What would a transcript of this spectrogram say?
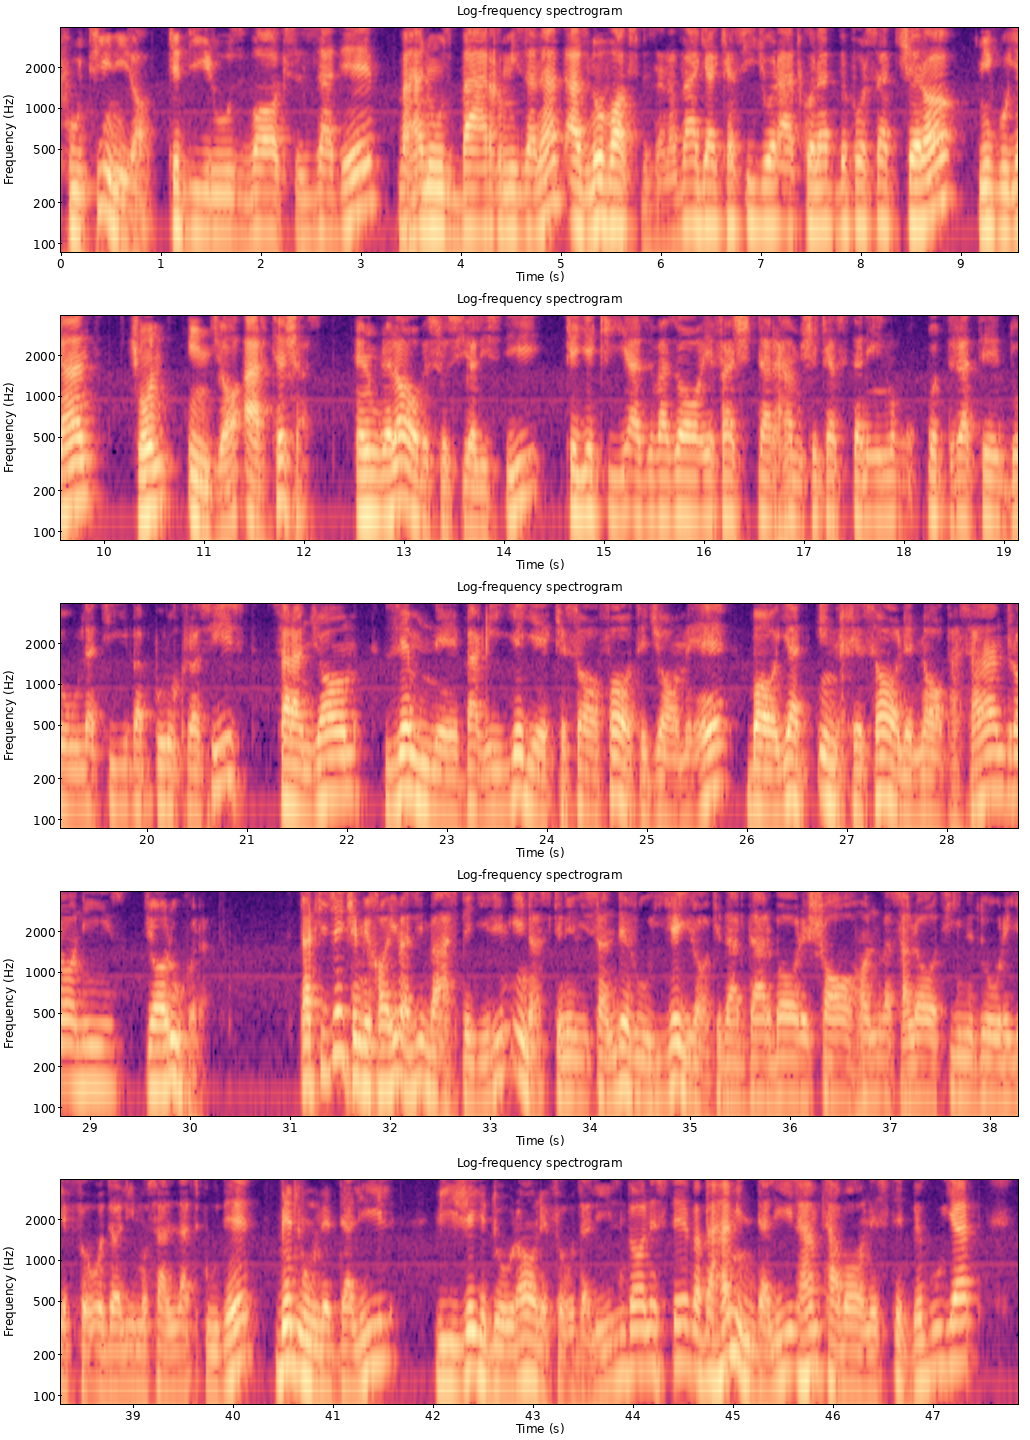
پوتینی را که دیروز واکس زده و هنوز برق می‌زند از نو واکس بزند. و اگر کسی جرأت کند بپرسد چرا می‌گویند چون اینجا ارتش است. انقلاب سوسیالیستی که یکی از وظایفش در هم شکستن این قدرت دولتی و بروکراسی است سرانجام ضمن بقیه کسافات جامعه باید این خصال ناپسند را نیز جارو کند. نتیجه که می‌خواهیم از این بحث بگیریم این است که نویسنده روحیه ای را که در دربار شاهان و سلاطین دوره فئودالی مسلط بوده بدون دلیل ویژه دوران فئودالیزم دانسته و به همین دلیل هم توانسته بگوید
